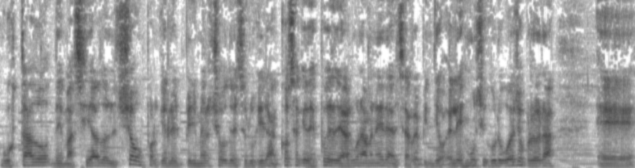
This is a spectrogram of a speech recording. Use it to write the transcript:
gustado demasiado el show porque era el primer show de Girán, cosa que después de alguna manera él se arrepintió. Él es músico uruguayo, pero era eh,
